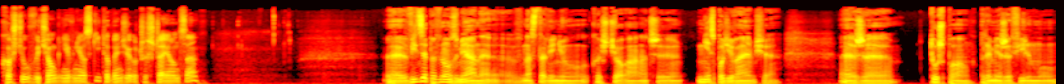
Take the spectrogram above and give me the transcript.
Kościół wyciągnie wnioski? To będzie oczyszczające? E, widzę pewną zmianę w nastawieniu kościoła. Znaczy, nie spodziewałem się, e, że tuż po premierze filmu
